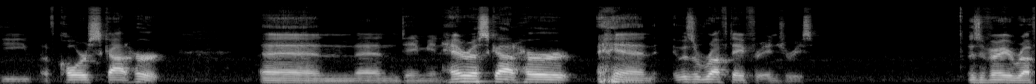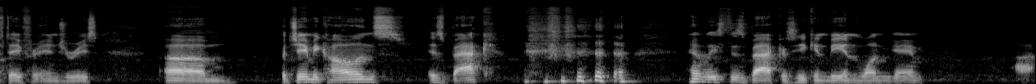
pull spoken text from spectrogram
he of course got hurt and then Damien Harris got hurt, and it was a rough day for injuries. It was a very rough day for injuries. Um, but Jamie Collins is back. At least as back as he can be in one game. Uh,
